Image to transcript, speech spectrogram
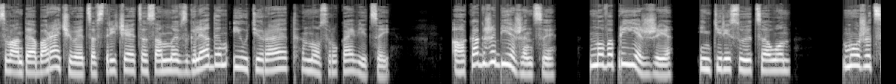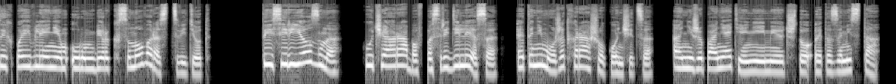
Сванте оборачивается, встречается со мной взглядом и утирает нос рукавицей. «А как же беженцы? Новоприезжие?» — интересуется он. «Может, с их появлением Урмберг снова расцветет?» «Ты серьезно? Куча арабов посреди леса. Это не может хорошо кончиться. Они же понятия не имеют, что это за места».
